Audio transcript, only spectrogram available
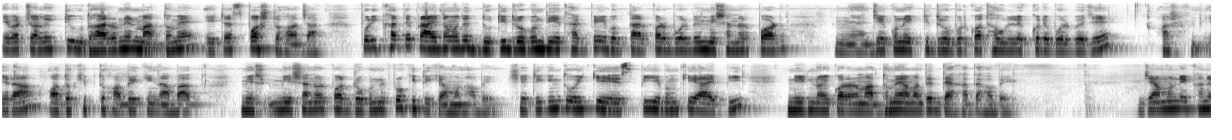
এবার চলো একটি উদাহরণের মাধ্যমে এটা স্পষ্ট হওয়া যাক। পরীক্ষাতে প্রায় আমাদের দুটি দ্রবণ দিয়ে থাকবে এবং তারপর বলবে মেশানোর পর যে কোনো একটি দ্রব্যর কথা উল্লেখ করে বলবে যে এরা অধক্ষিপ্ত হবে কি না বা মেশানোর পর দ্রবণের প্রকৃতি কেমন হবে। সেটি কিন্তু ওই কে এসপি এবং কে আইপি নির্ণয় করার মাধ্যমে আমাদের দেখাতে হবে। যেমন এখানে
